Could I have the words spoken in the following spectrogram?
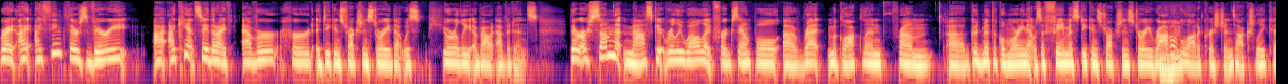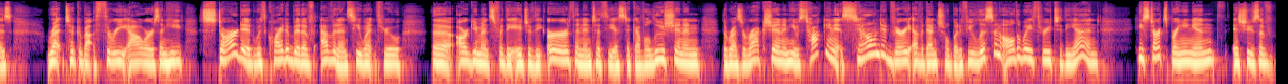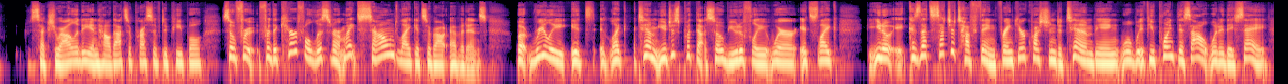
Right. I, I think there's very, I, I can't say that I've ever heard a deconstruction story that was purely about evidence. There are some that mask it really well. Like, for example, uh, Rhett McLaughlin from uh, Good Mythical Morning, that was a famous deconstruction story, rattled a lot of Christians actually, because Rhett took about three hours and he started with quite a bit of evidence. He went through the arguments for the age of the earth and into theistic evolution and the resurrection. And he was talking, it sounded very evidential, but if you listen all the way through to the end, he starts bringing in issues of sexuality and how that's oppressive to people. So for for the careful listener, it might sound like it's about evidence, but really it's it, like Tim, you just put that so beautifully where it's like you know because that's such a tough thing. Frank, your question to Tim being, well, if you point this out, what do they say?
